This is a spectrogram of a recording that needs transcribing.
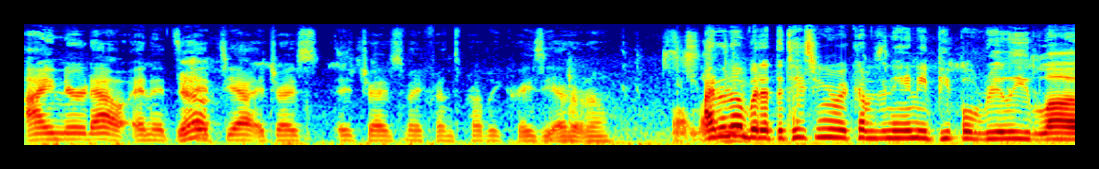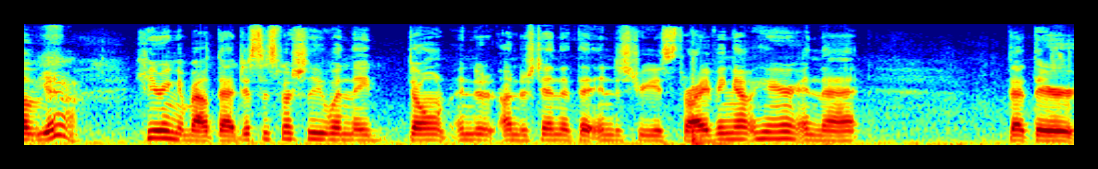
I nerd out, and it's Yeah. it's yeah it drives it drives my friends probably crazy. I don't know. Well, I don't know, but at the tasting room it comes in handy. People really love yeah, hearing about that, just especially when they don't under, understand that the industry is thriving out here and that that there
